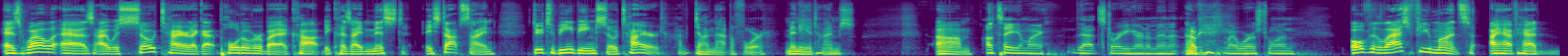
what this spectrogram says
As well as I was so tired, I got pulled over by a cop because I missed a stop sign due to me being so tired. I've done that before many a times. Um, I'll tell you my that story here in a minute. Okay. My worst one. Over the last few months, I have had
